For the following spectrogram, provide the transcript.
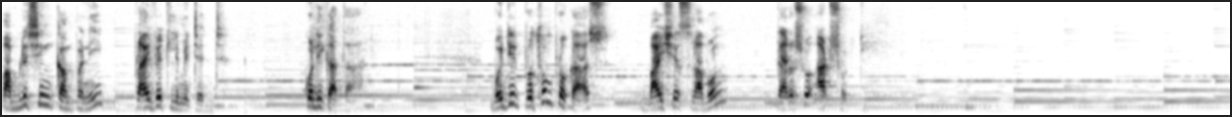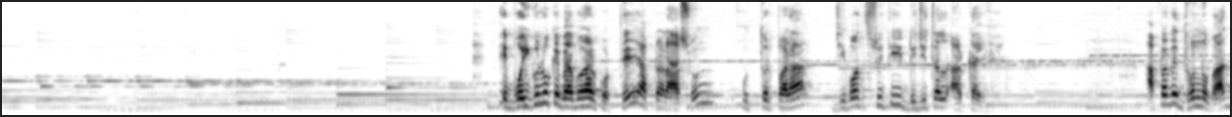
publishing company private limited, Calcutta. বইটির প্রথম প্রকাশ বাইশে শ্রাবণ তেরোশো আটষট্টি। এই বইগুলোকে ব্যবহার করতে আপনারা আসুন উত্তরপাড়া জীবন স্মৃতি ডিজিটাল আর্কাইভে। আপনাদের ধন্যবাদ।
